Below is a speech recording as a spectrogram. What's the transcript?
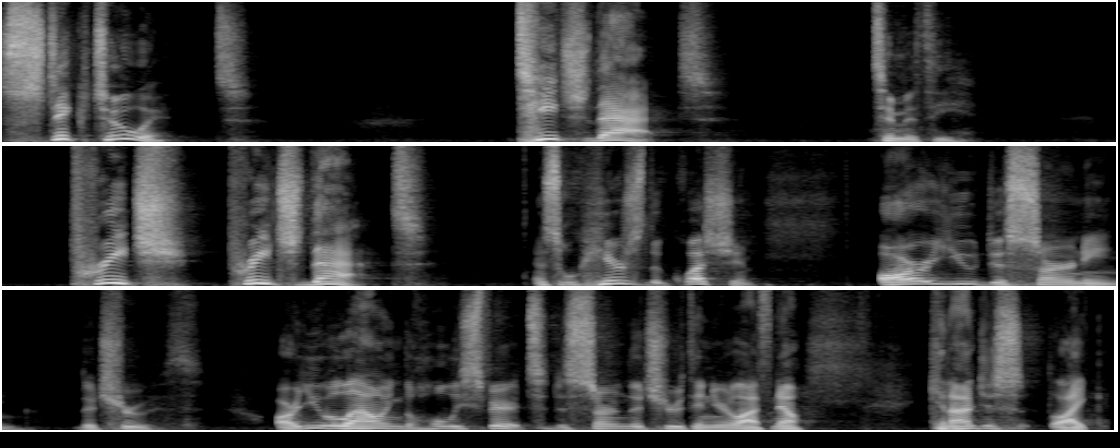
Stick to it. Teach that, Timothy. Preach, preach that. And so here's the question Are you discerning the truth? Are you allowing the Holy Spirit to discern the truth in your life? Now, can I just like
